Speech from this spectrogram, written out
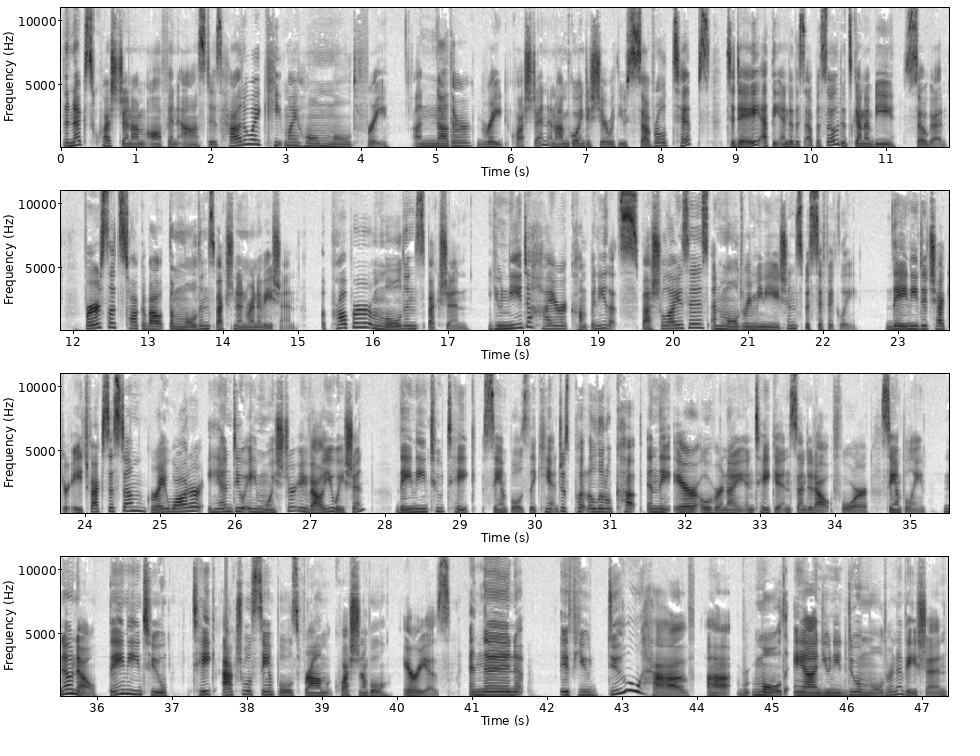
The next question i'm often asked is how do i keep my home mold free? Another great question and i'm going to share with you several tips today at the end of this episode. It's going to be so good. First let's talk about the mold inspection and renovation. A proper mold inspection you need to hire a company that specializes in mold remediation specifically. They need to check your HVAC system, gray water, and do a moisture evaluation. They need to take samples. They can't just put a little cup in the air overnight and take it and send it out for sampling. No, no. They need to take actual samples from questionable areas. And then if you do have uh, mold and you need to do a mold renovation,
